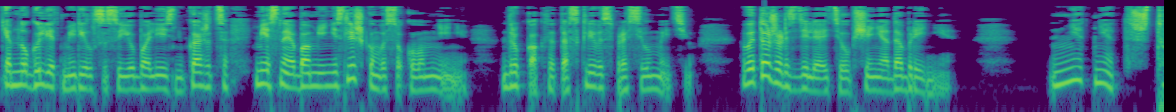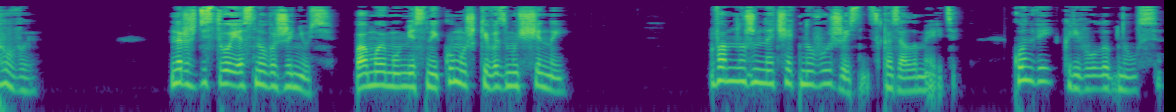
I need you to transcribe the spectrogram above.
я много лет мирился с ее болезнью. Кажется, местные обо мне не слишком высокого мнения. Вдруг как-то тоскливо спросил Мэтью. Вы тоже разделяете общее неодобрение? Нет-нет, что вы. На Рождество я снова женюсь. По-моему, местные кумушки возмущены. «Вам нужно начать новую жизнь», — сказала Мередит. Конвей криво улыбнулся.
